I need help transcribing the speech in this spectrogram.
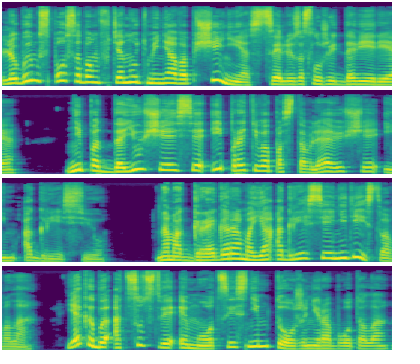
любым способом втянуть меня в общение с целью заслужить доверие, не поддающаяся и противопоставляющая им агрессию. На МакГрегора моя агрессия не действовала. Якобы отсутствие эмоций с ним тоже не работало.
